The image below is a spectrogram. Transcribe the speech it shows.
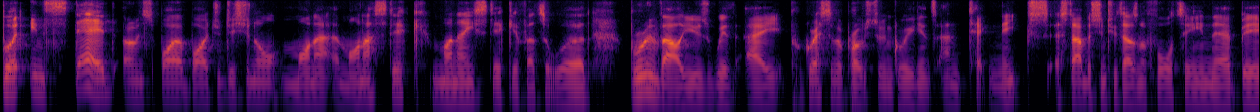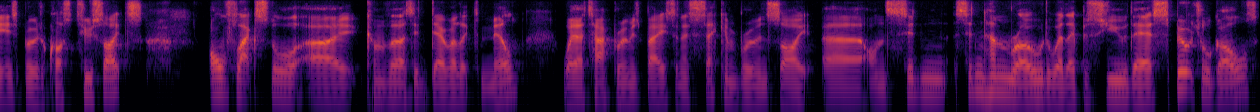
but instead are inspired by traditional mona- monastic, monastic, if that's a word, brewing values with a progressive approach to ingredients and techniques. Established in 2014, their beer is brewed across two sites. Old Flax Store, a converted derelict mill where their tap room is based, and a second brewing site uh, on Syden, Sydenham Road where they pursue their spiritual goals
